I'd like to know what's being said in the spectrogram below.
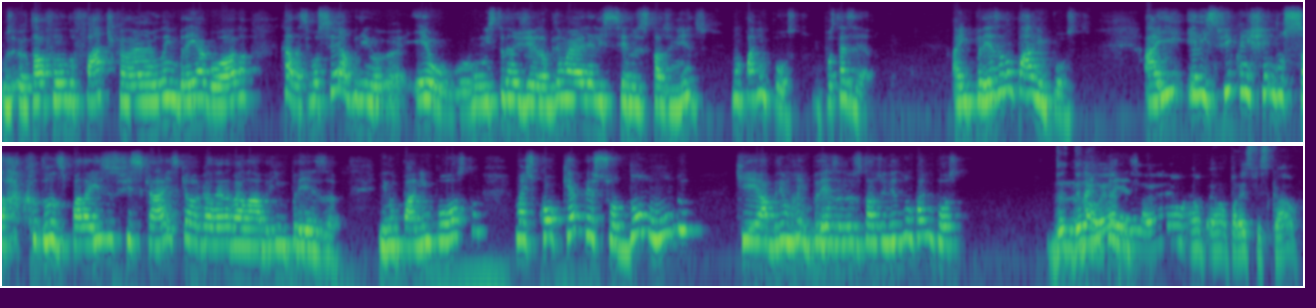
Eu estava falando do FATCA, né, eu lembrei agora, cara, se você abrir, eu, um estrangeiro, abrir uma LLC nos Estados Unidos, não paga imposto, imposto é zero. A empresa não paga imposto. Aí eles ficam enchendo o saco dos paraísos fiscais, que a galera vai lá abrir empresa e não paga imposto, mas qualquer pessoa do mundo que abrir uma empresa nos Estados Unidos não paga imposto. Delaware, Delaware é, um, é um paraíso fiscal.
